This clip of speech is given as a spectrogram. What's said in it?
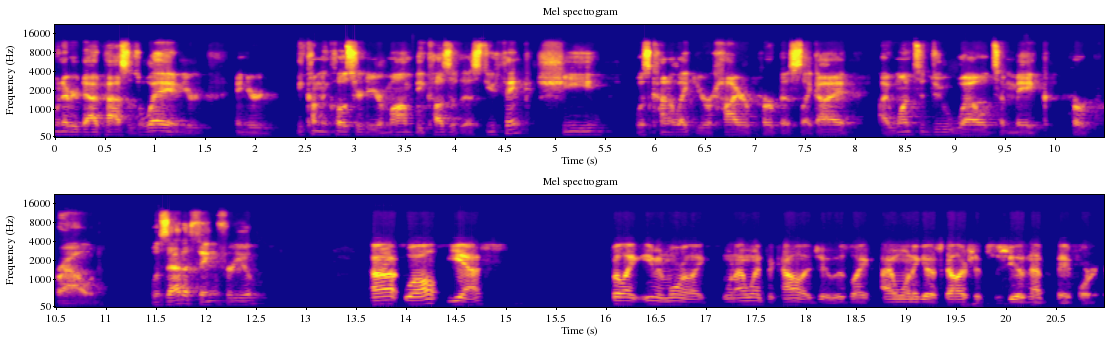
whenever your dad passes away and you're and you're becoming closer to your mom because of this, do you think she was kind of like your higher purpose? Like I I want to do well to make her proud. Was that a thing for you? Uh, well, yes, but like even more, like when I went to college, it was like I want to get a scholarship so she doesn't have to pay for it,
